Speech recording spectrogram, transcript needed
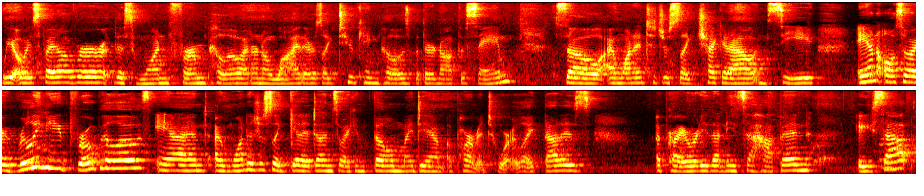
we always fight over this one firm pillow. I don't know why. There's like two king pillows but they're not the same. So I wanted to just like check it out and see. And also I really need throw pillows and I want to just like get it done so I can film my damn apartment tour. Like that is a priority that needs to happen ASAP.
